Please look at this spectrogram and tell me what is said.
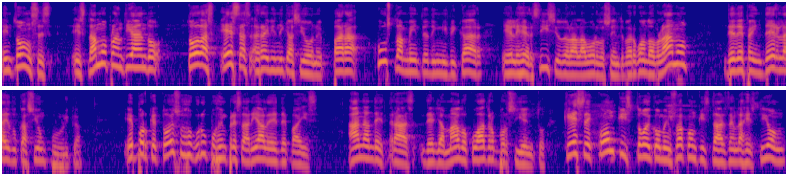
Entonces, estamos planteando todas esas reivindicaciones para justamente dignificar el ejercicio de la labor docente. Pero cuando hablamos de defender la educación pública, es porque todos esos grupos empresariales de este país andan detrás del llamado 4%, que se conquistó y comenzó a conquistarse en la gestión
